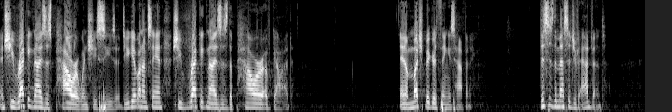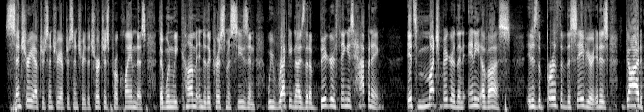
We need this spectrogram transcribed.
And she recognizes power when she sees it. Do you get what I'm saying? She recognizes the power of God. And a much bigger thing is happening. This is the message of Advent. Century after century after century, the churches proclaim this that when we come into the Christmas season, we recognize that a bigger thing is happening. It's much bigger than any of us. It is the birth of the Savior. It is God,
